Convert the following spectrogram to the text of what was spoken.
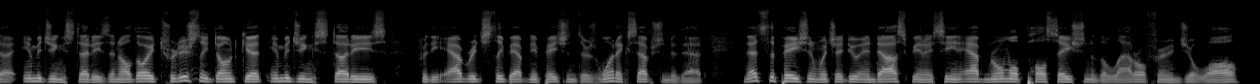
uh, imaging studies, and although I traditionally don't get imaging studies for the average sleep apnea patient, there's one exception to that. And that's the patient in which I do endoscopy and I see an abnormal pulsation of the lateral pharyngeal wall.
